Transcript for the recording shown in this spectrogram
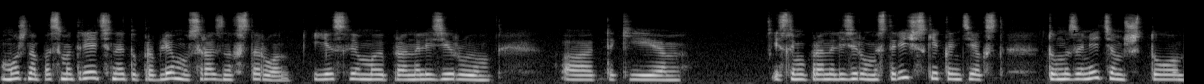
можно посмотреть на эту проблему с разных сторон. Если мы проанализируем э, такие если мы проанализируем исторический контекст, то мы заметим, что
